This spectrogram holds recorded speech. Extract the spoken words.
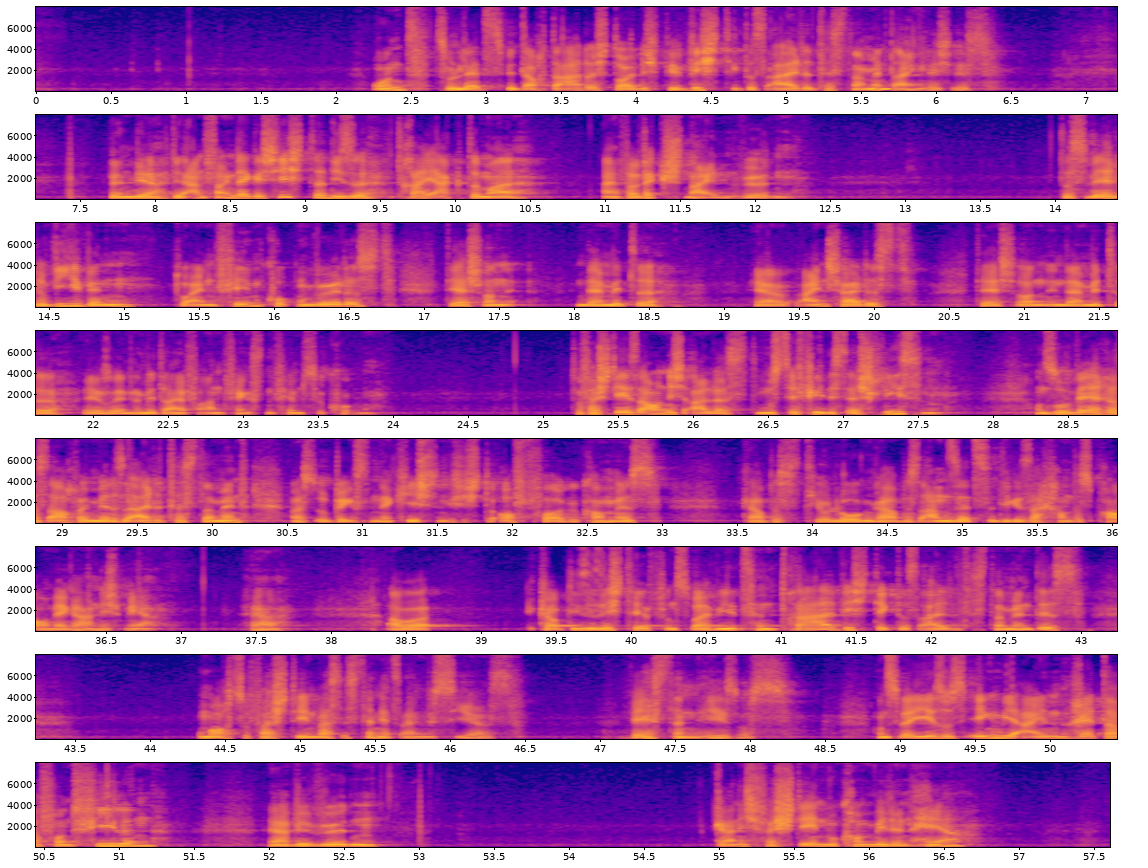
Und zuletzt wird auch dadurch deutlich, wie wichtig das Alte Testament eigentlich ist. Wenn wir den Anfang der Geschichte, diese drei Akte mal einfach wegschneiden würden, das wäre wie wenn du einen Film gucken würdest, der schon in der Mitte ja, einschaltest, der schon in der Mitte, also in der Mitte einfach anfängst, einen Film zu gucken. Du verstehst auch nicht alles, du musst dir vieles erschließen. Und so wäre es auch, wenn wir das Alte Testament, was übrigens in der Kirchengeschichte oft vorgekommen ist, gab es Theologen, gab es Ansätze, die gesagt haben, das brauchen wir gar nicht mehr. Ja? Aber ich glaube, diese Sicht hilft uns, weil wie zentral wichtig das Alte Testament ist, um auch zu verstehen, was ist denn jetzt ein Messias? Wer ist denn Jesus? Uns wäre Jesus irgendwie ein Retter von vielen. Ja, wir würden gar nicht verstehen, wo kommen wir denn her?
